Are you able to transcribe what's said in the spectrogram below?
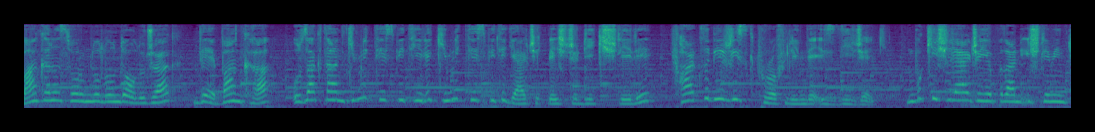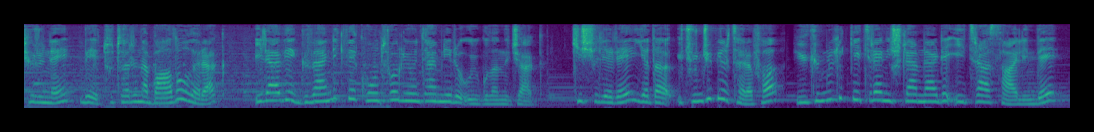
bankanın sorumluluğunda olacak ve banka uzaktan kimlik tespitiyle kimlik tespiti gerçekleştirdiği kişileri farklı bir risk profilinde izleyecek. Bu kişilerce yapılan işlemin türüne ve tutarına bağlı olarak ilave güvenlik ve kontrol yöntemleri uygulanacak kişilere ya da üçüncü bir tarafa yükümlülük getiren işlemlerde itiraz halinde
